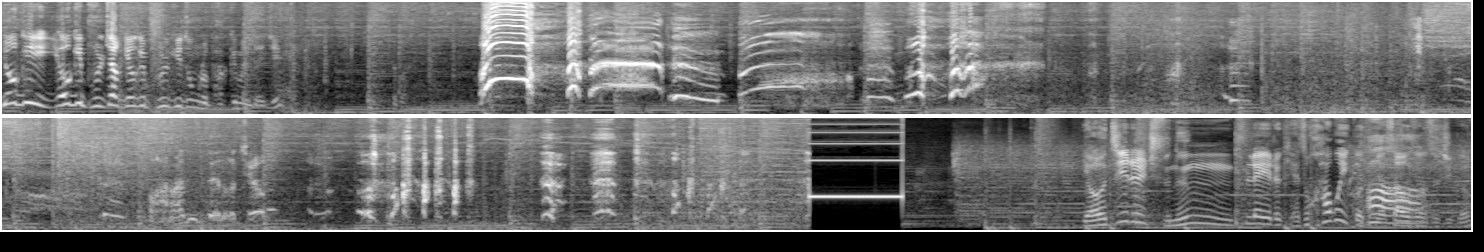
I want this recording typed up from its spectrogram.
여기 여기 불작 여기 불기둥으로 바뀌면 되지? 제발. 아! 말하는 대 여지를 주는 플레이를 계속 하고 있거든요 아. 사우 선수 지금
